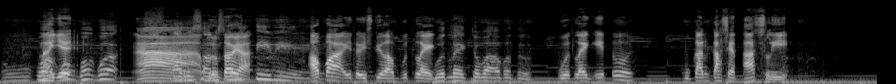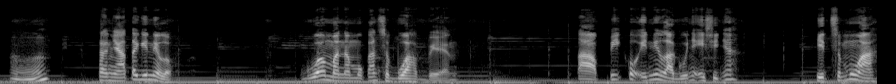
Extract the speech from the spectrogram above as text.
Oh, Nah, wah, iya. gua, gua, gua nah harus harus tahu ya. nih. Apa itu istilah bootleg? Bootleg coba apa tuh? Bootleg itu bukan kaset asli. Hah? ternyata gini loh. Gua menemukan sebuah band tapi kok ini lagunya isinya hit semua.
